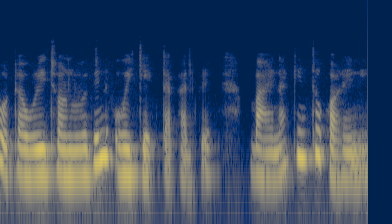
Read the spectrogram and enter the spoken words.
ওটা ওই জন্মদিন, ওই কেকটা কাটবে। বায়না কিন্তু করেনি।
